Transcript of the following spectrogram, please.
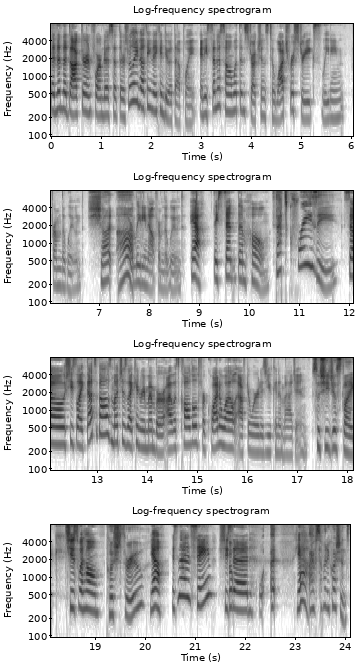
And then the doctor informed us that there's really nothing they can do at that point, and he sent us home with instructions to watch for streaks leading from the wound Shut or up. leading out from the wound. Yeah, they sent them home. That's crazy. So she's like, that's about as much as I can remember. I was coddled for quite a while afterward, as you can imagine. So she just like She just went home. pushed through. Yeah. Isn't that insane? She said, What? Uh, Yeah, I have so many questions.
